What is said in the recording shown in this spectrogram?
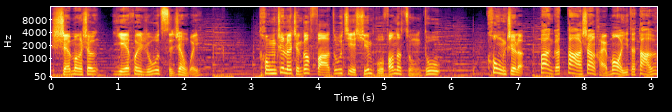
沈梦生也会如此认为。统治了整个法租界巡捕房的总督，控制了半个大上海贸易的大鳄，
